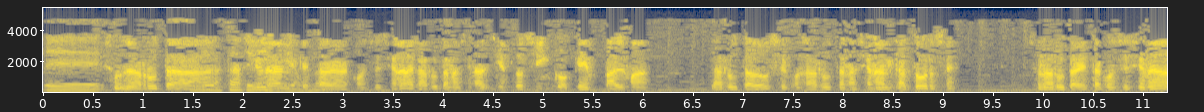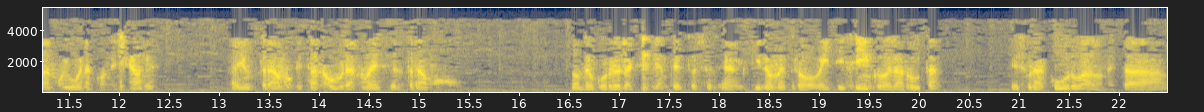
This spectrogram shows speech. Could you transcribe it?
eh, es una ruta nacional que está concesionada, es la ruta nacional 105 que empalma la ruta 12 con la ruta nacional 14. Es una ruta que está concesionada en muy buenas condiciones. Hay un tramo que está en obra, no es el tramo donde ocurrió el accidente, esto es en el kilómetro 25 de la ruta. Es una curva donde está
